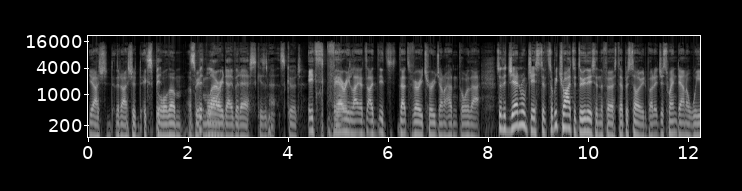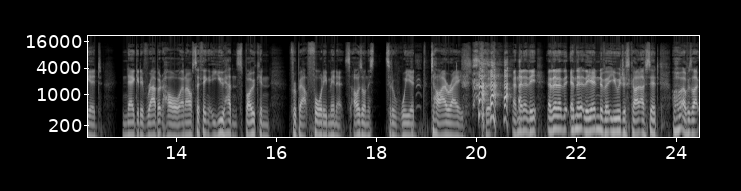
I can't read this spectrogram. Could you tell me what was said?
yeah, I should that I should explore them a It's bit bit more. Larry David esque, isn't it? It's good. It's very late. It's, it's that's very true, John. I hadn't thought of that. So the general gist of so we tried to do this in the first episode, but it just went down a weird negative rabbit hole. And I also think that you hadn't spoken for about forty minutes. I was on this sort of weird tirade, that- and then at the and then at the, and then at the end of it, you were just kind. Of, I said, oh, I was like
